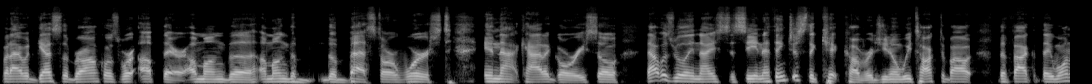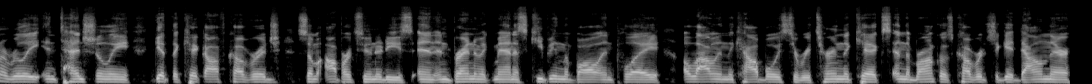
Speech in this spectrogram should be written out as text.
but I would guess the Broncos were up there among the among the the best or worst in that category. So that was really nice to see. And I think just the kick coverage, you know, we talked about the fact that they want to really intentionally get the kickoff coverage, some opportunities, and, and Brandon McManus keeping the ball in play, allowing the Cowboys to return the kicks and the Broncos coverage to get down there.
